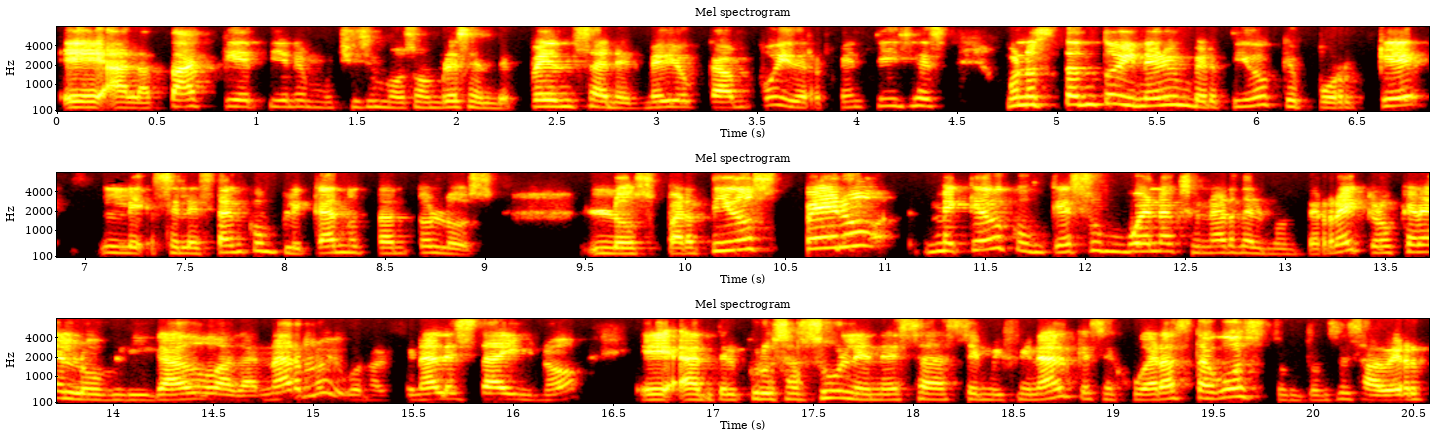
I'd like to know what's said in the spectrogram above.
eh, al ataque, tiene muchísimos hombres en defensa, en el medio campo, y de repente dices, bueno, es tanto dinero invertido que ¿por qué le, se le están complicando tanto los, los partidos? Pero me quedo con que es un buen accionar del Monterrey, creo que era el obligado a ganarlo, y bueno, al final está ahí, ¿no? Eh, ante el Cruz Azul en esa semifinal que se jugará hasta agosto, entonces a ver,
